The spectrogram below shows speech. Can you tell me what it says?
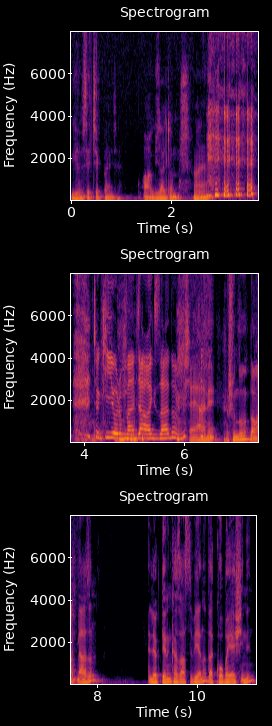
Gülümsetecek bence. Aa güzel dönmüş. Aynen. Çok iyi yorum bence. Aa güzel dönmüş. e yani şunu da unutmamak lazım. Lökler'in kazası bir yana da Kobayashi'nin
